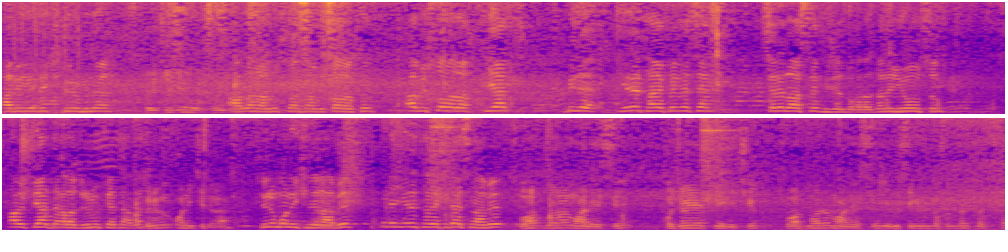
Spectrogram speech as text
Abi yedik dürümünü olsun. Allah razı olsun abi sağ olasın. Abi son olarak fiyat bir de yeni tarif edersen seni rahatsız etmeyeceğiz bu kadar. Zaten yoğunsun. Abi fiyat ne kadar? Dürümün fiyatı ne kadar? Dürüm 12 lira. Dürüm 12 lira abi. Bir de yeni tarif edersin abi. Fuat Moral Mahallesi, Kocaeli diye geçiyor. Fuat Moral Mahallesi, 2894 dakika,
